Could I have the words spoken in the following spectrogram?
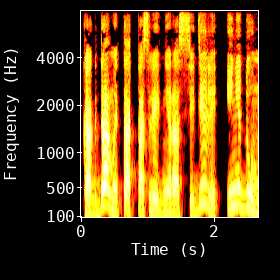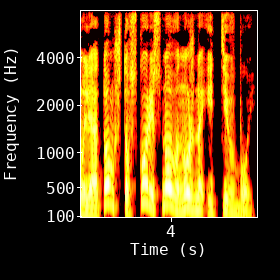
Когда мы так последний раз сидели и не думали о том, что вскоре снова нужно идти в бой.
